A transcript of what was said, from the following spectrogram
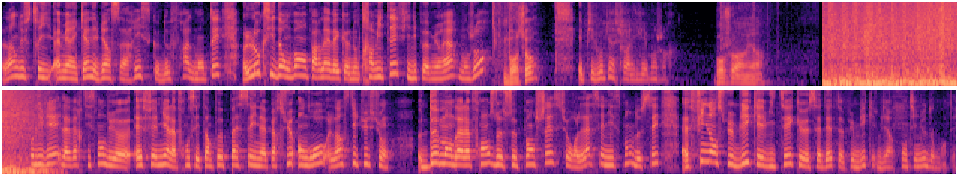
l'industrie américaine, eh bien ça risque de fragmenter l'Occident. On va en parler avec notre invité, Philippe Murer. Bonjour. Bonjour. Et puis vous, bien sûr, Olivier. Bonjour. Bonjour, Amira. Olivier, l'avertissement du euh, FMI à la France est un peu passé inaperçu. En gros, l'institution demande à la France de se pencher sur l'assainissement de ses euh, finances publiques et éviter que sa dette publique eh continue d'augmenter.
